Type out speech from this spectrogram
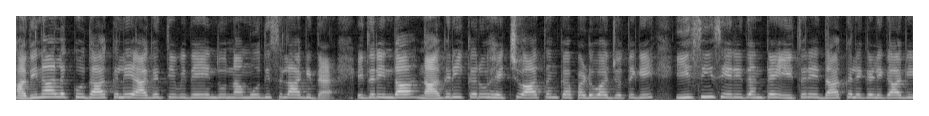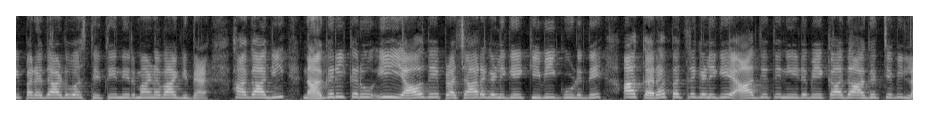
ಹದಿನಾಲ್ಕು ದಾಖಲೆ ಅಗತ್ಯವಿದೆ ಎಂದು ನಮೂದಿಸಲಾಗಿದೆ. ಇದರಿಂದ ನಾಗರಿಕರು ಹೆಚ್ಚು ಆತಂಕ ಪಡುವ ಜೊತೆಗೆ ಇಸಿ ಸೇರಿದಂತೆ ಇತರೆ ದಾಖಲೆಗಳಿಗಾಗಿ ಪರದಾಡುವ ಸ್ಥಿತಿ ನಿರ್ಮಾಣವಾಗಿದೆ. ಹಾಗಾಗಿ ನಾಗರಿಕರು ಈ ಯಾವುದೇ ಪ್ರಚಾರಗಳಿಗೆ ಕಿವಿಗೂಡದೆ ಆ ಕರಪತ್ರಗಳಿಗೆ ಆದ್ಯತೆ ನೀಡಬೇಕಾದ ಅಗತ್ಯವಿಲ್ಲ.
